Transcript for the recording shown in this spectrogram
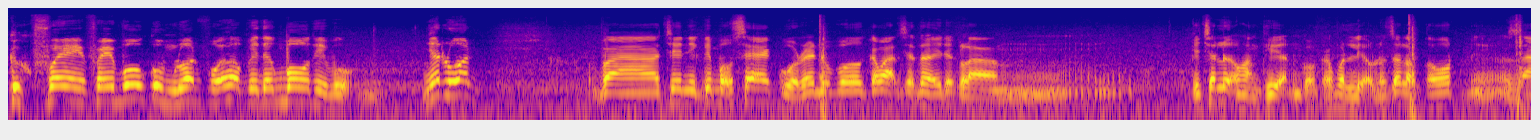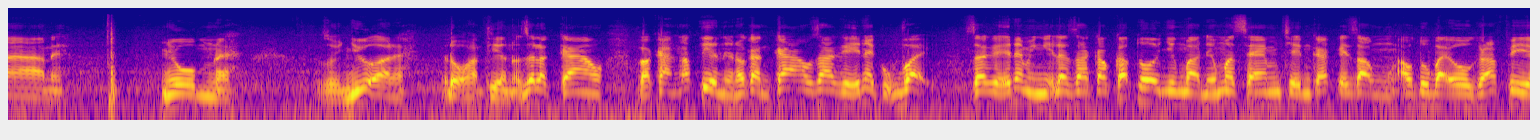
cực phê phê vô cùng luôn, phối hợp với tiếng bô thì vụ nhất luôn. Và trên những cái mẫu xe của Range Rover các bạn sẽ thấy được là cái chất lượng hoàn thiện của các vật liệu nó rất là tốt. Da này, nhôm này, rồi nhựa này độ hoàn thiện nó rất là cao. Và càng đắt tiền thì nó càng cao. Da ghế này cũng vậy da ghế này mình nghĩ là da cao cấp thôi nhưng mà nếu mà xem trên các cái dòng autobiography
